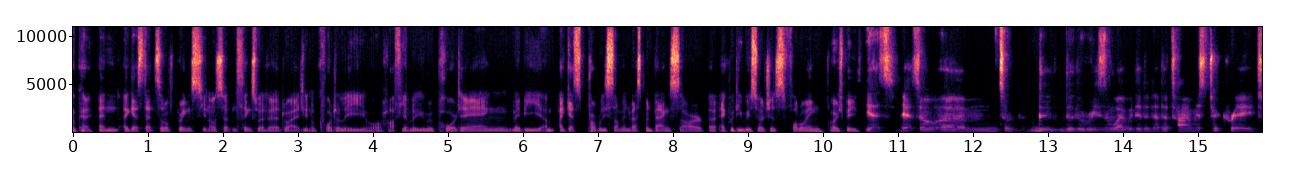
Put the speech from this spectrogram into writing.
okay, and I guess that sort of brings you know certain things with it, right? You know, quarterly or half yearly reporting. Maybe um, I guess probably some investment banks are uh, equity researchers following OHB. Yes, yeah. So. Um, so the, the, the reason why we did it at the time is to create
